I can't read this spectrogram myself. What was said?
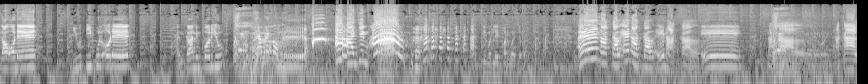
kau Odet. Beautiful Odet. I'm coming for you. Assalamualaikum. Ah anjing. Ah. anjing lempar gua cok. Eh nakal, eh nakal, eh nakal, eh nakal, boy. nakal.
